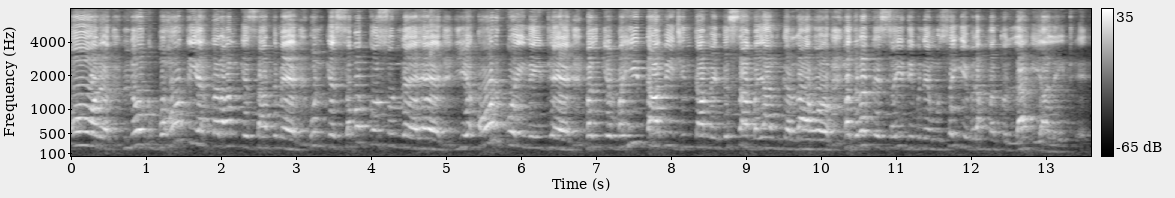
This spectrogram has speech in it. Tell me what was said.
اور لوگ بہت ہی احترام کے ساتھ میں ان کے سبق کو سن رہے ہیں۔ یہ اور کوئی نہیں تھے، بلکہ وہی تابی جن کا میں قصہ بیان کر رہا ہوں۔ حضرت سعید ابن مسیب رحمت اللہ علیہ تھے۔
